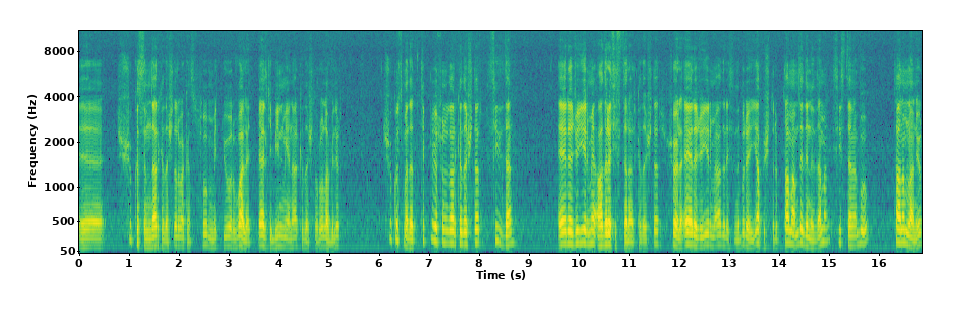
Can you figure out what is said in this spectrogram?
Ee, şu kısımda arkadaşlar bakın Submit Your Wallet. Belki bilmeyen arkadaşlar olabilir. Şu kısma tıklıyorsunuz arkadaşlar. Sizden ERC20 adres ister arkadaşlar. Şöyle ERC20 adresini buraya yapıştırıp tamam dediğiniz zaman sisteme bu tanımlanıyor.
